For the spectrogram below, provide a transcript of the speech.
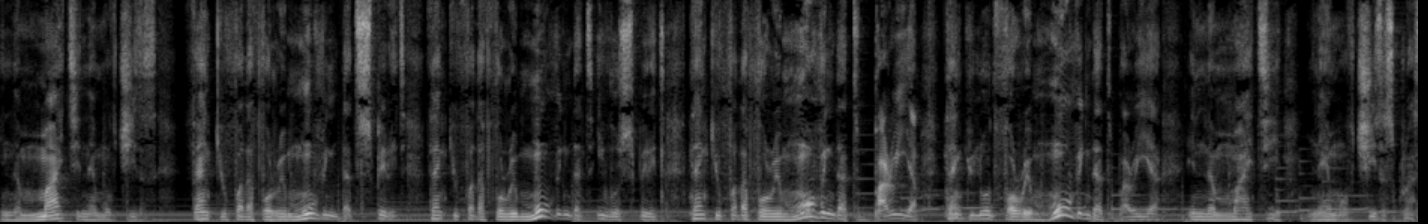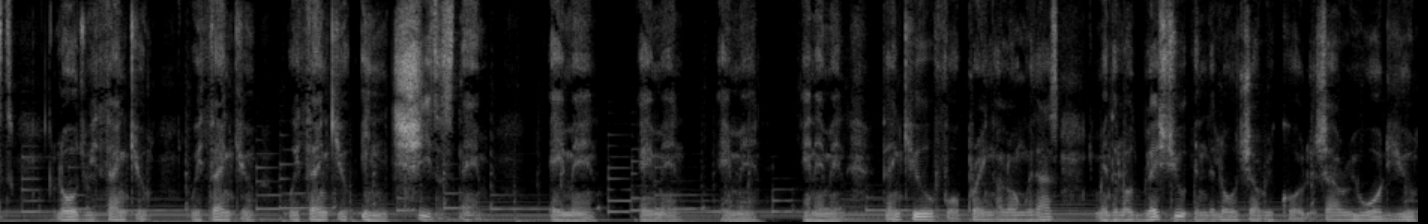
In the mighty name of Jesus. Thank you, Father, for removing that spirit. Thank you, Father, for removing that evil spirit. Thank you, Father, for removing that barrier. Thank you, Lord, for removing that barrier in the mighty name of Jesus Christ. Lord, we thank you. We thank you. We thank you in Jesus' name. Amen. Amen. Amen. And amen. Thank you for praying along with us. May the Lord bless you and the Lord shall record shall reward you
